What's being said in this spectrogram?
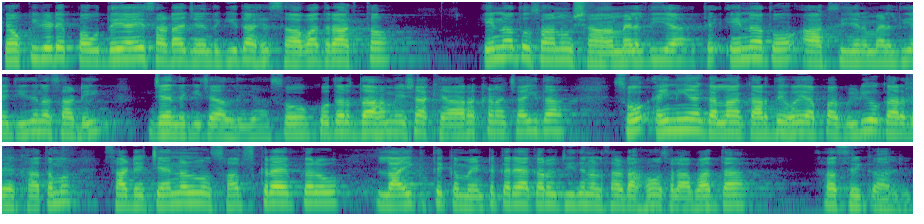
ਕਿਉਂਕਿ ਜਿਹੜੇ ਪੌਦੇ ਆ, ਇਹ ਸਾਡਾ ਜ਼ਿੰਦਗੀ ਦਾ ਹਿੱਸਾ ਵਾ ਦਰਖਤ। ਇਹਨਾਂ ਤੋਂ ਸਾਨੂੰ ਛਾਂ ਮਿਲਦੀ ਆ ਤੇ ਇਹਨਾਂ ਤੋਂ ਆਕਸੀਜਨ ਮਿਲਦੀ ਆ, ਜਿਹਦੇ ਨਾਲ ਸਾਡੀ ਜ਼ਿੰਦਗੀ ਚੱਲਦੀ ਆ। ਸੋ ਕੁਦਰਤ ਦਾ ਹਮੇਸ਼ਾ ਖਿਆਲ ਰੱਖਣਾ ਚਾਹੀਦਾ। ਸੋ ਇੰਨੀਆਂ ਗੱਲਾਂ ਕਰਦੇ ਹੋਏ ਆਪਾਂ ਵੀਡੀਓ ਕਰਦੇ ਹਾਂ ਖਤਮ। ਸਾਡੇ ਚੈਨਲ ਨੂੰ ਸਬਸਕ੍ਰਾਈਬ ਕਰੋ, ਲਾਈਕ ਤੇ ਕਮੈਂਟ ਕਰਿਆ ਕਰੋ, ਜਿਹਦੇ ਨਾਲ ਸਾਡਾ ਹੌਸਲਾ ਵੱਧਦਾ। ਸਤਿ ਸ੍ਰੀ ਅਕਾਲ ਜੀ।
